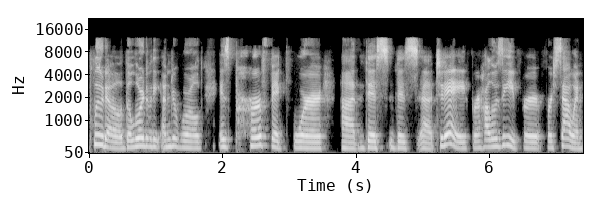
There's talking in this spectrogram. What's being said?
Pluto, the Lord of the underworld, is perfect for uh, this this uh, today for Hallows Eve for for Samhain.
